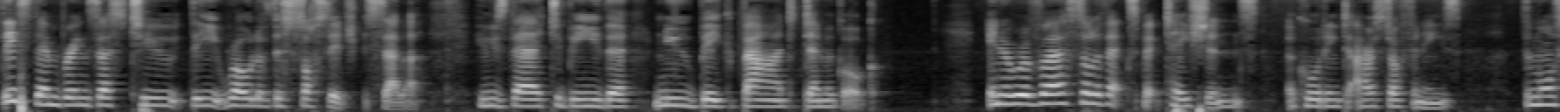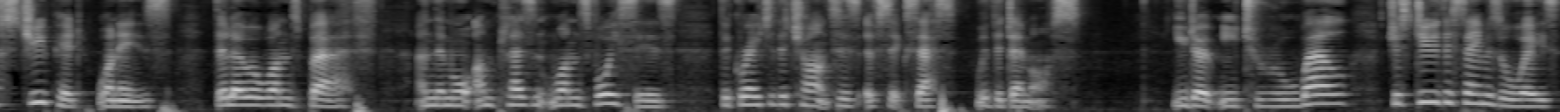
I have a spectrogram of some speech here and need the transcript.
This then brings us to the role of the sausage seller, who's there to be the new big bad demagogue. In a reversal of expectations, according to Aristophanes, the more stupid one is, the lower one's birth, and the more unpleasant one's voice is, the greater the chances of success with the demos. You don't need to rule well, just do the same as always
